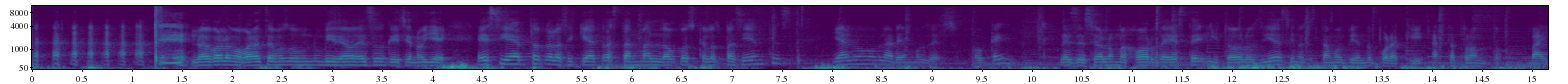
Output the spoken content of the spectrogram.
Luego a lo mejor hacemos un video de esos que dicen, oye, ¿es cierto que los psiquiatras están más locos que los pacientes? Ya luego hablaremos de eso, ¿ok? Les deseo lo mejor de este y todos los días y nos estamos viendo por aquí. Hasta pronto. Bye.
